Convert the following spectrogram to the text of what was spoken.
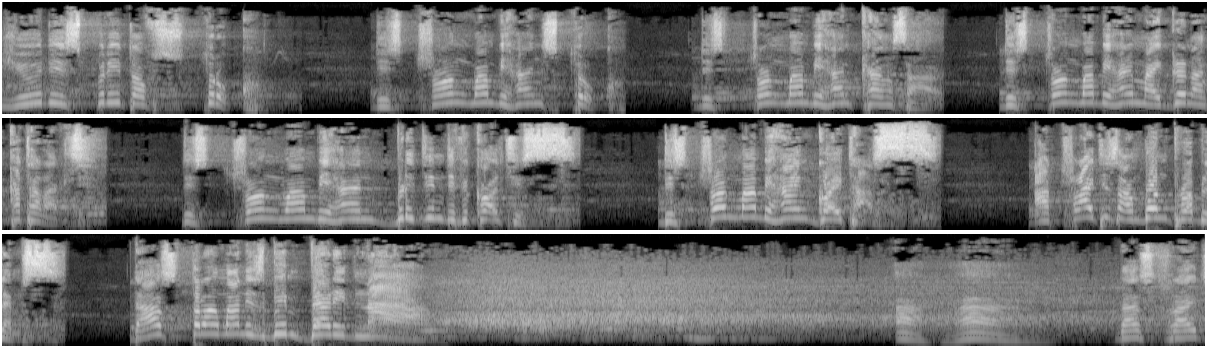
You, the spirit of stroke, the strong man behind stroke, the strong man behind cancer, the strong man behind migraine and cataract, the strong man behind breathing difficulties, the strong man behind goiters, arthritis and bone problems. That strong man is being buried now. Aha. That's right.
